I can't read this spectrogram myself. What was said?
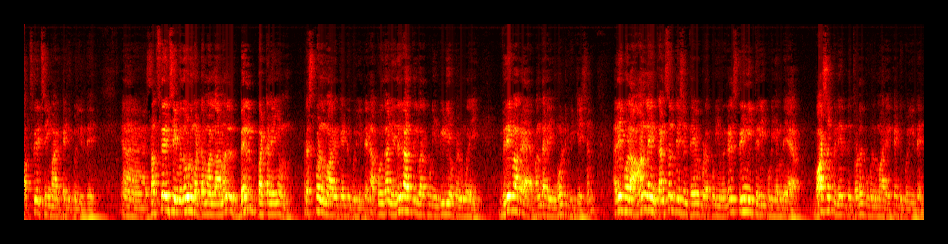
சப்ஸ்கிரைப் செய்யுமாறு கேட்டுக்கொள்கின்றேன். சப்ஸ்கிரைப் செய்வதோடு மட்டுமல்லாமல் பெல் பட்டனையும் பிரஸ் பண்ணுமாறு கேட்டுக்கொள்கின்றேன். அப்போதுதான் எதிர்காலத்தில் வரக்கூடிய வீடியோக்கள் உங்களை விரைவாக வந்தடையும் நோட்டிபிகேஷன் அதே போல ஆன்லைன் கன்சல்டேஷன் தேவைப்படக்கூடியவர்கள் ஸ்கிரீனில் தெரியக்கூடிய என்னுடைய வாட்ஸ்அப் எண்ணிற்கு தொடர்பு கொள்ளுமாறு கேட்டுக்கொள்கின்றேன்.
